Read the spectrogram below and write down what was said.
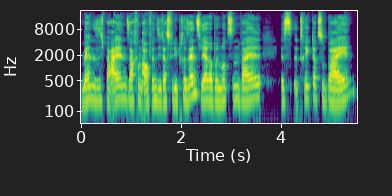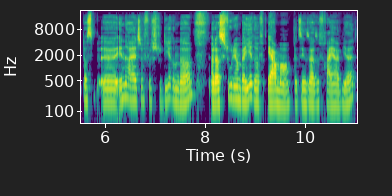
melden Sie sich bei allen Sachen, auch wenn Sie das für die Präsenzlehre benutzen, weil es trägt dazu bei, dass äh, Inhalte für Studierende oder das Studium barriereärmer bzw. freier wird.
